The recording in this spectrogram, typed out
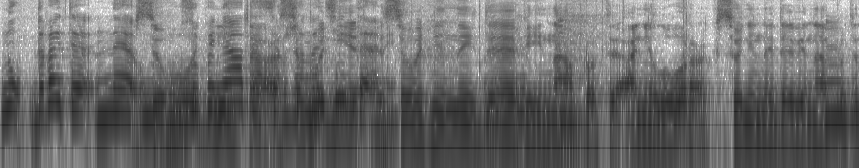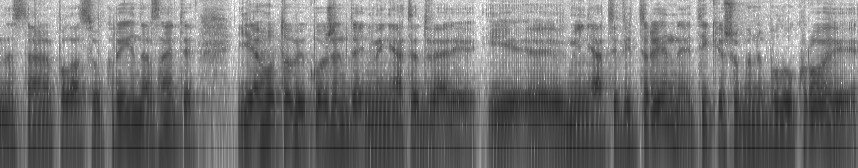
Ну, давайте не зупинятися так, вже сьогодні, на цій темі. Сьогодні не йде війна проти Ані Лорак, сьогодні не йде війна проти Національного палацу України. Знаєте, я готовий кожен день міняти двері і е, міняти вітрини, тільки щоб не було крові,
